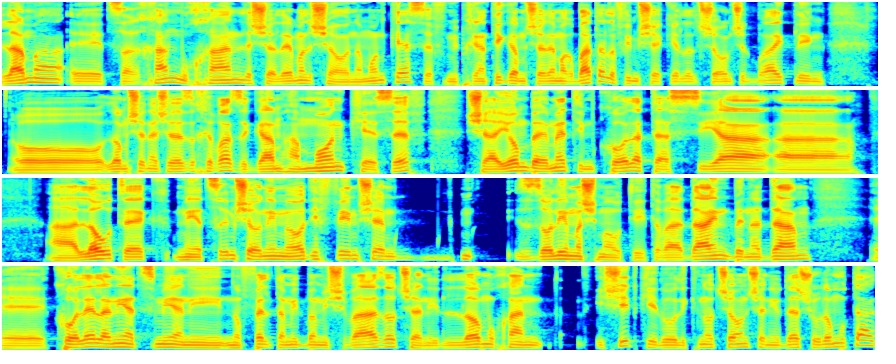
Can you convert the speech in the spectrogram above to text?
למה אה, צרכן מוכן לשלם על שעון המון כסף. מבחינתי גם לשלם 4,000 שקל על שעון של ברייטלינג, או לא משנה של איזה חברה, זה גם המון כסף, שהיום באמת עם כל התעשייה הלואו-טק, מייצרים שעונים מאוד יפים שהם זולים משמעותית, אבל עדיין בן אדם... אה, כולל אני עצמי, אני נופל תמיד במשוואה הזאת, שאני לא מוכן אישית, כאילו, לקנות שעון שאני יודע שהוא לא מותג.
